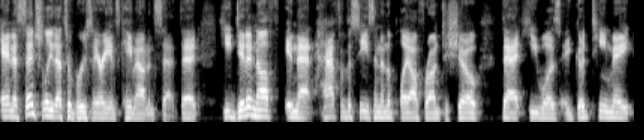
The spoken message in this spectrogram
And essentially, that's what Bruce Arians came out and said that he did enough in that half of a season in the playoff run to show that he was a good teammate.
